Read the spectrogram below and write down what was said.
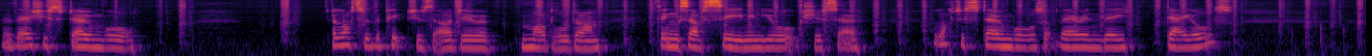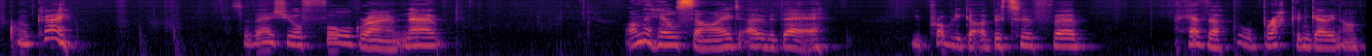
So there's your stone wall. A lot of the pictures that I do are modelled on things I've seen in Yorkshire, so a lot of stone walls up there in the Dales. Okay, so there's your foreground. Now, on the hillside over there, you've probably got a bit of uh, heather or bracken going on.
